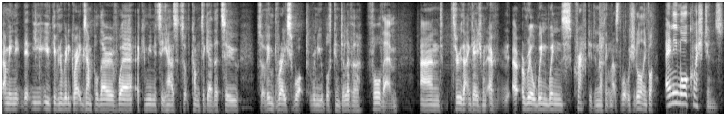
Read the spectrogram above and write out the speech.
I mean, it, it, you, you've given a really great example there of where a community has sort of come together to sort of embrace what renewables can deliver for them and through that engagement, every, a, a, real win-win's crafted, and I think that's what we should all aim for. Any more questions?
